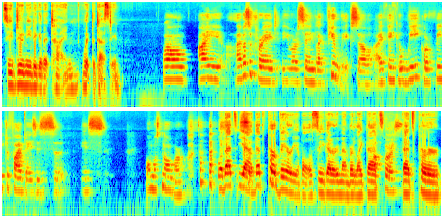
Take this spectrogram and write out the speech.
So you do need to give it time with the testing. Well, I I was afraid you were saying like few weeks, so I think a week or three to five days is uh, is almost normal. Well, that's yeah, that's per variable. So you got to remember, like that's Of course. that's per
